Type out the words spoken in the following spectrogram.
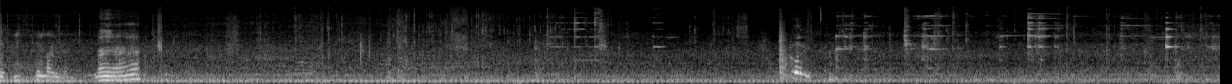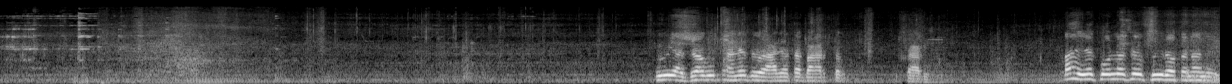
तो बीच में लग नहीं है तू या जग उठाने तो आ जाता बाहर तक उतार। ना ये खोलने से फ्री रहता ना नहीं।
